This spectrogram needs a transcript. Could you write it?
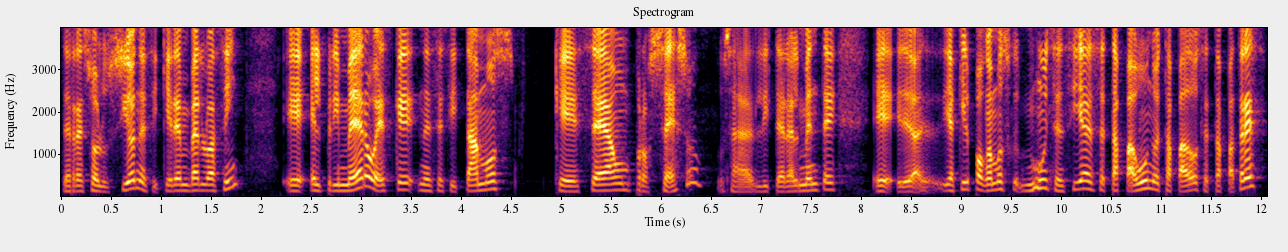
resoluciones, si quieren verlo así. Eh, el primero es que necesitamos que sea un proceso, o sea, literalmente, eh, y aquí pongamos muy sencilla, es etapa 1, etapa 2, etapa 3,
